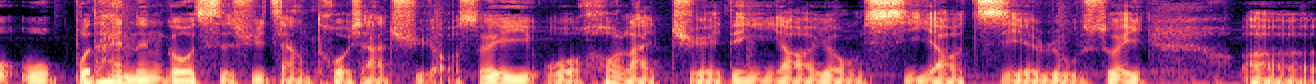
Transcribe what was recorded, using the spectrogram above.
我我不太能够持续这样拖下去哦，所以我后来决定要用西药介入，所以呃，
